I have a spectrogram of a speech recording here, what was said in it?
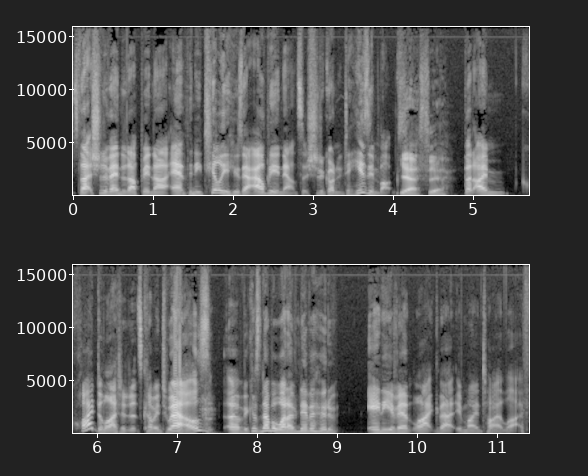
So that should have ended up in uh, Anthony Tilley, who's our Albany announcer. It should have gone into his inbox. Yes, yeah. But I'm quite delighted it's coming to ours uh, because, number one, I've never heard of any event like that in my entire life.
